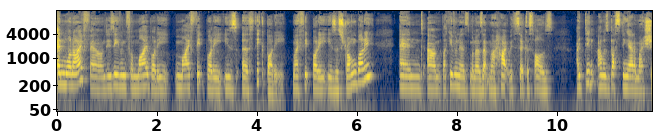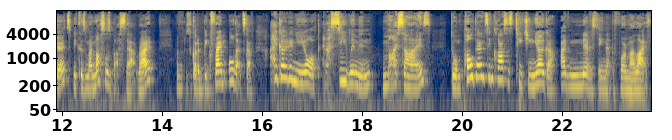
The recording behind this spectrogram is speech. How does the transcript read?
And what I found is even for my body, my fit body is a thick body. My fit body is a strong body. And um, like even as when I was at my height with Circus Oz, I didn't. I was busting out of my shirts because my muscles bust out. Right, I've just got a big frame, all that stuff. I go to New York and I see women my size doing pole dancing classes, teaching yoga. I've never seen that before in my life.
